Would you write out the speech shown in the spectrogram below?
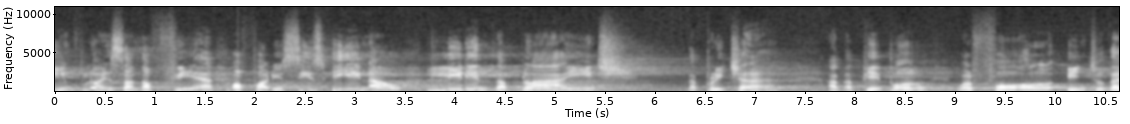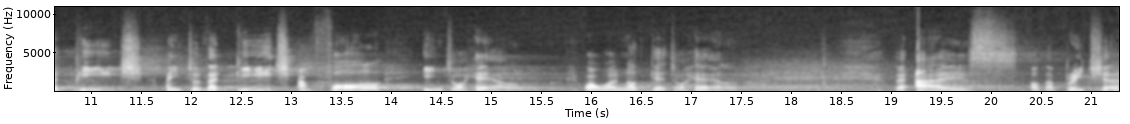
influence and the fear of Pharisees. He now leading the blind, the preacher, and the people will fall into the pitch, into the ditch, and fall into hell. Well, will not get to hell. The eyes of the preacher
